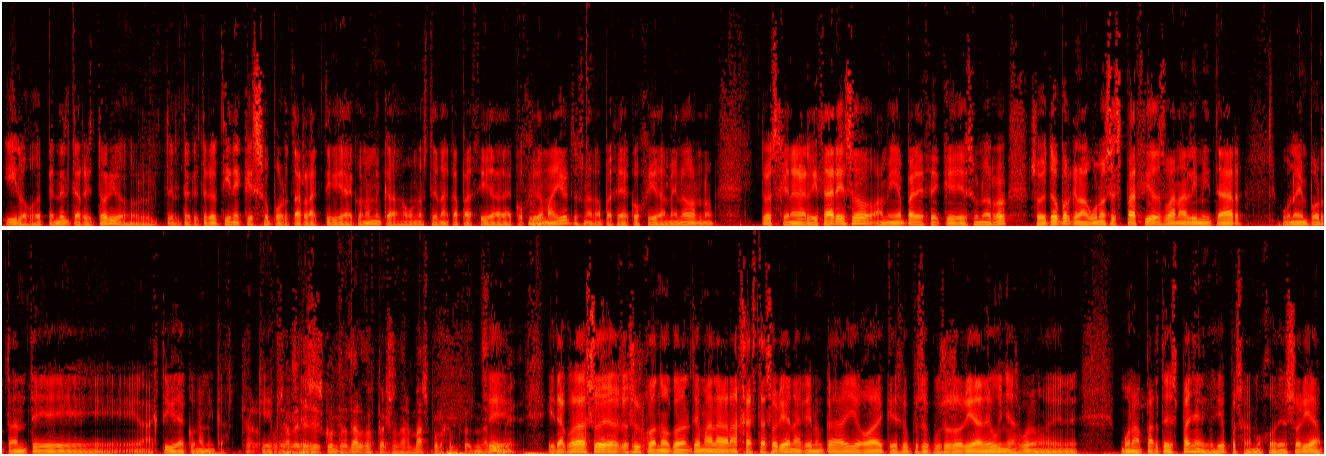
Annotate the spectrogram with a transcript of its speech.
Y luego depende del territorio. El, territorio tiene que soportar la actividad económica. Unos tienen una capacidad de acogida mm. mayor, otros una capacidad de acogida menor, ¿no? Entonces, generalizar eso a mí me parece que es un error, sobre todo porque en algunos espacios van a limitar una importante actividad económica. Claro, pues a veces es contratar dos personas más, por ejemplo. sí. Y te acuerdas, eh, Jesús, cuando con el tema de la granja esta soriana, que nunca llegó a que se, puso Soria de uñas, bueno, en buena parte de España, digo, oye, pues a lo mejor en Soria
